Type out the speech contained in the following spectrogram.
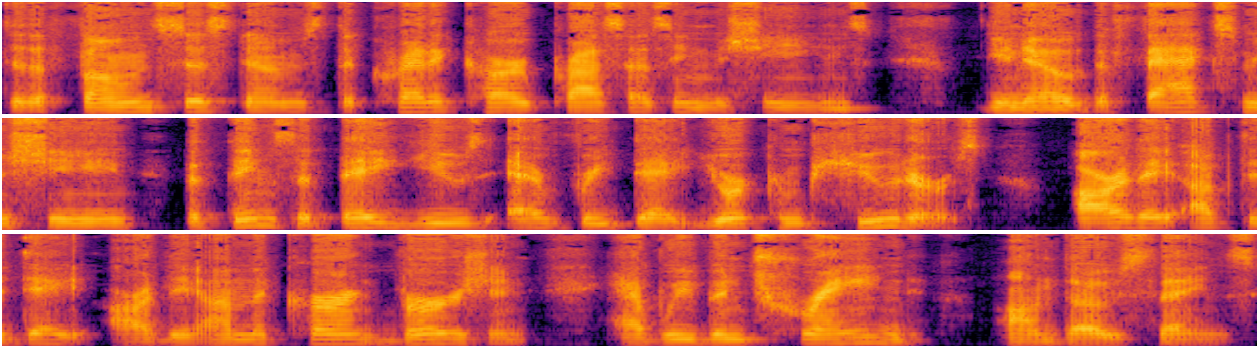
to the phone systems, the credit card processing machines, you know, the fax machine, the things that they use every day, your computers, are they up to date? Are they on the current version? Have we been trained on those things?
